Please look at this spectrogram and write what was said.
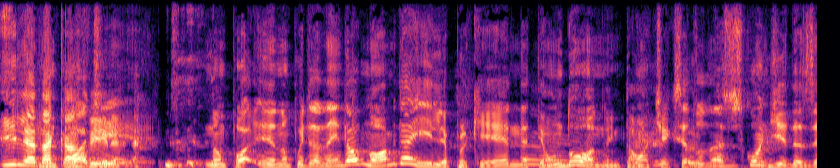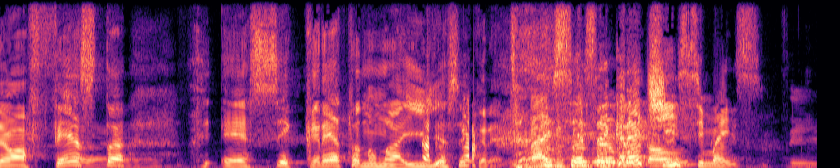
Ilha da Não pode, Caveira. não pode, eu não podia nem dar o nome da ilha, porque né, tem um dono, então tinha que ser tudo nas escondidas. É uma festa é, secreta numa ilha secreta. Vai ser secretíssima isso. Sim.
